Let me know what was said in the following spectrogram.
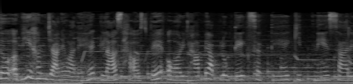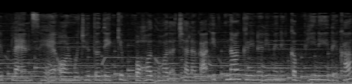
तो अभी हम जाने वाले हैं ग्लास हाउस पे और यहाँ पे आप लोग देख सकते हैं कितने सारे प्लांट्स हैं और मुझे तो देख के बहुत बहुत अच्छा लगा। इतना ग्रीनरी मैंने कभी नहीं देखा।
